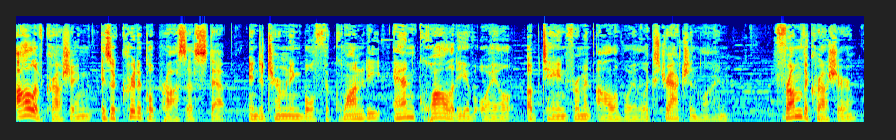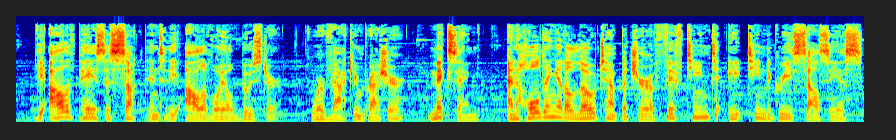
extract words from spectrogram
Olive crushing is a critical process step in determining both the quantity and quality of oil obtained from an olive oil extraction line. From the crusher, the olive paste is sucked into the olive oil booster, where vacuum pressure, mixing, and holding at a low temperature of 15 to 18 degrees Celsius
